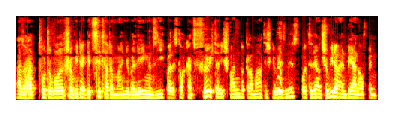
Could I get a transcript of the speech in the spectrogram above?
Also hat Toto Wolf schon wieder gezittert um meinen überlegenen Sieg, weil es doch ganz fürchterlich spannend und dramatisch gewesen ist. Wollte der uns schon wieder einen Bären aufbinden?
